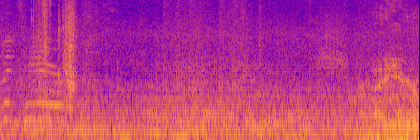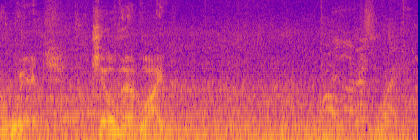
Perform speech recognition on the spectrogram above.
Weapons here! I hear a witch. Kill that light. This way.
